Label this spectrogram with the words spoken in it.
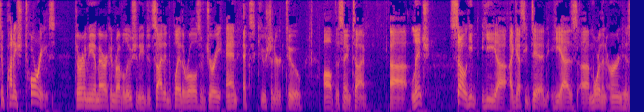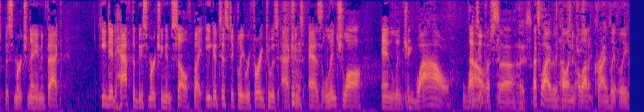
to punish Tories during the American Revolution, he decided to play the roles of jury and executioner too, all at the same time. Uh, Lynch, so he, he uh, I guess he did. He has uh, more than earned his besmirched name. In fact, he did half the besmirching himself by egotistically referring to his actions as lynch law and lynching. Wow. Wow. That's interesting. uh, Nice. That's why I've been calling a lot of crimes lately.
